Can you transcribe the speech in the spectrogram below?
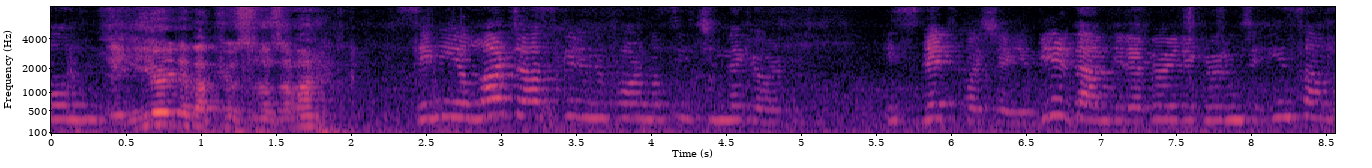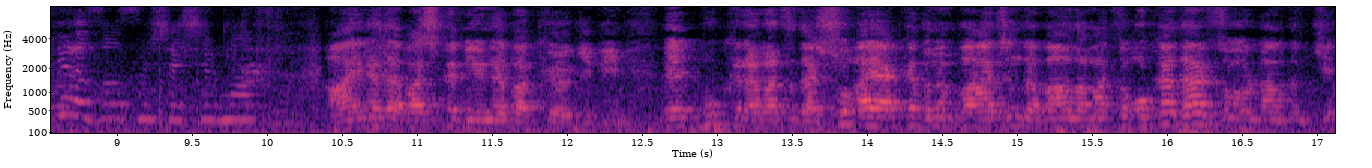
olmuş. E niye öyle bakıyorsun o zaman? Seni yıllarca asker üniforması içinde gördüm. İsmet Paşa'yı birdenbire böyle görünce insan biraz olsun şaşırmaz mı? Aynada başka birine bakıyor gibiyim. Ve bu kravatı da şu ayakkabının bağcını da bağlamakta o kadar zorlandım ki.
